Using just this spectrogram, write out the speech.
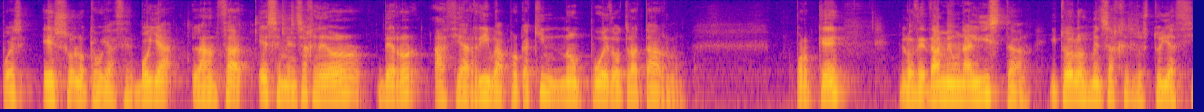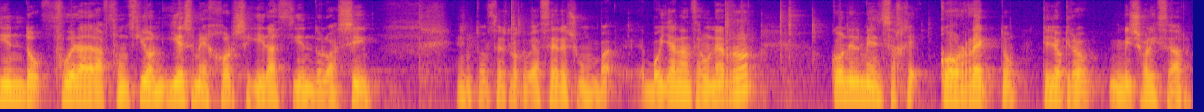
pues eso lo que voy a hacer. Voy a lanzar ese mensaje de error, de error hacia arriba, porque aquí no puedo tratarlo. Porque lo de dame una lista y todos los mensajes lo estoy haciendo fuera de la función y es mejor seguir haciéndolo así. Entonces lo que voy a hacer es un voy a lanzar un error con el mensaje correcto que yo quiero visualizar.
